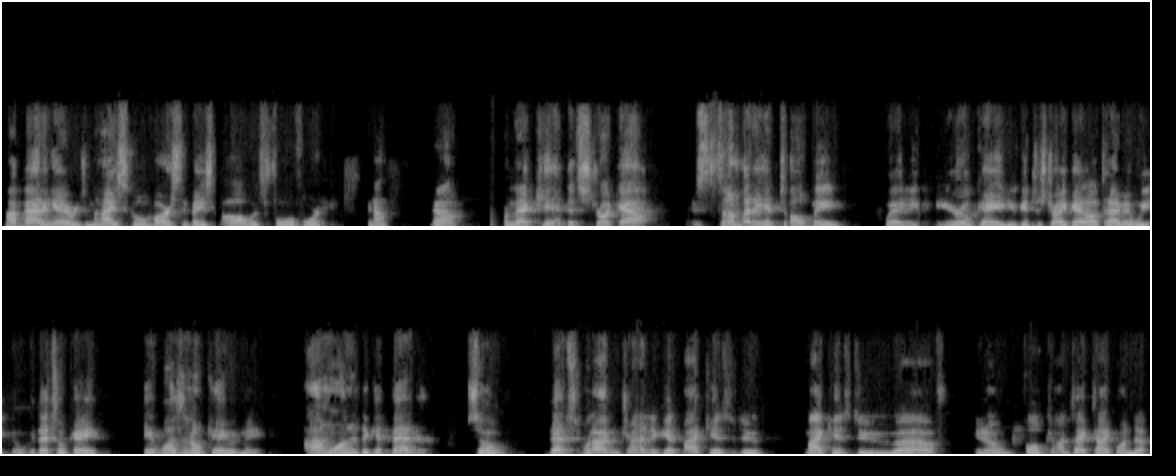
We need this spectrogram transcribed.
My batting average in high school varsity baseball was 440. Now, now from that kid that struck out, if somebody had told me, well, you, you're okay, you get to strike out all the time, and we that's okay, it wasn't okay with me. I wanted to get better. So that's what I'm trying to get my kids to do. My kids do, uh, you know, full contact taekwondo.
